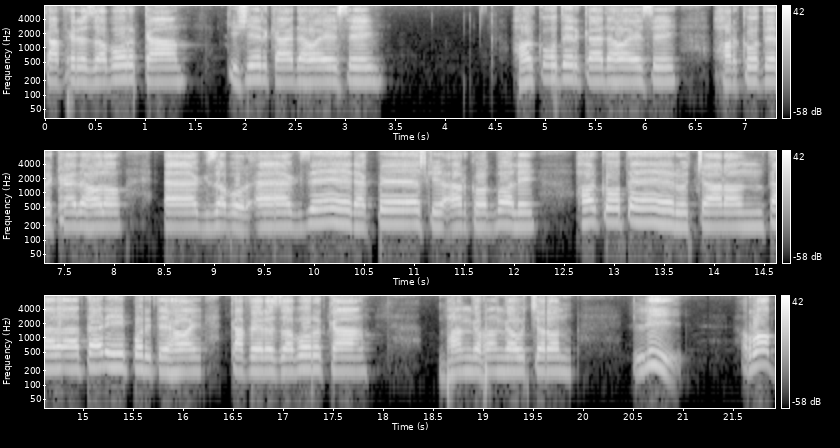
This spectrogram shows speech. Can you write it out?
কাফের জবর কা, কিসের কায়দা হয়েছে? হরকতের কায়দা হয়েছে। হরকতের কায়দা হলো এক জবর, এক জের, এক পেশকে হরকত বলে। হরকতের উচ্চারণ তাড়াতাড়ি পড়িতে হয়। কাফের জবর কা, ভাঙ্গা ভাঙ্গা উচ্চারণ। লি, রব,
